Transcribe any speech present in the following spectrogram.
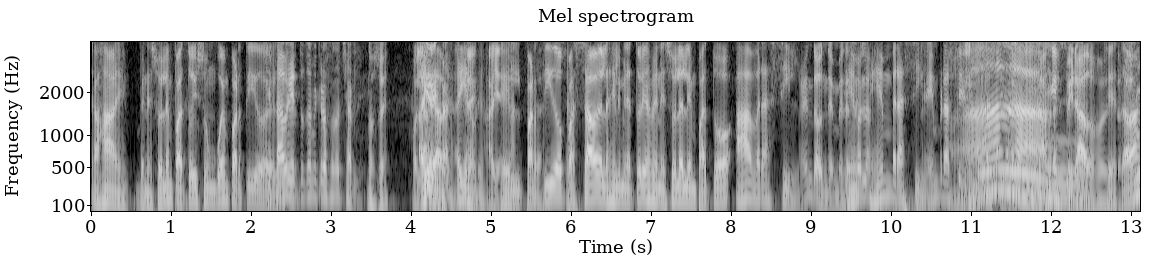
Ajá, Venezuela empató, hizo un buen partido. Si del- está abierto tu micrófono, Charlie. No sé. Ahí, Ahí abre, está. ahí Ahí- abre. ahí. El partido Ya, sí. pasado de las eliminatorias, Venezuela le empató a Brasil. ¿En dónde? ¿En Venezuela? En, en Brasil. En Brasil. Ah. Estaban inspirados. Sí, estaban-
